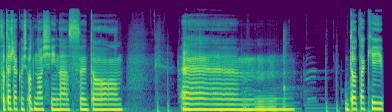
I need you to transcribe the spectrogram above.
co też jakoś odnosi nas do em, do takiej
